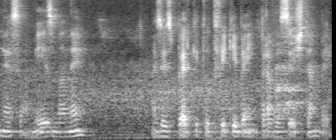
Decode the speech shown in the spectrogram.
nessa mesma, né? Mas eu espero que tudo fique bem para vocês também.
